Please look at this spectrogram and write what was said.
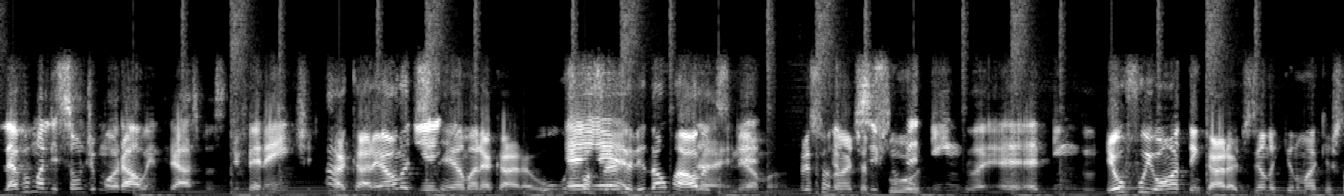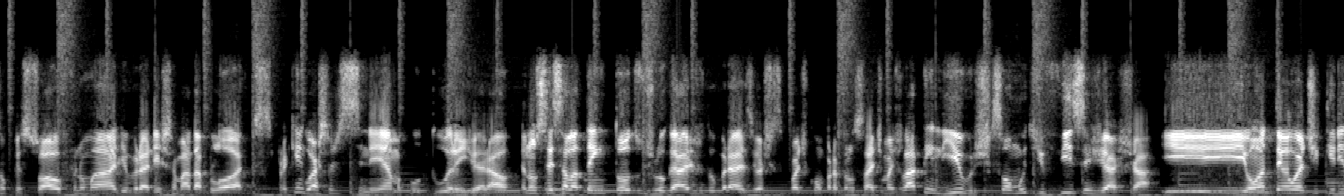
leva uma lição de moral, entre aspas, diferente. Ah, cara, é aula de e, cinema, né, cara? O é, Scorsese ali dá uma aula de cinema cinema. Impressionante, Esse absurdo. Filme é lindo, é, é, lindo. Eu fui ontem, cara, dizendo aqui numa questão pessoal, eu fui numa livraria chamada Blocks. Pra quem gosta de cinema, cultura em geral, eu não sei se ela tem em todos os lugares do Brasil. Acho que você pode comprar pelo site, mas lá tem livros que são muito difíceis de achar. E ontem eu adquiri,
